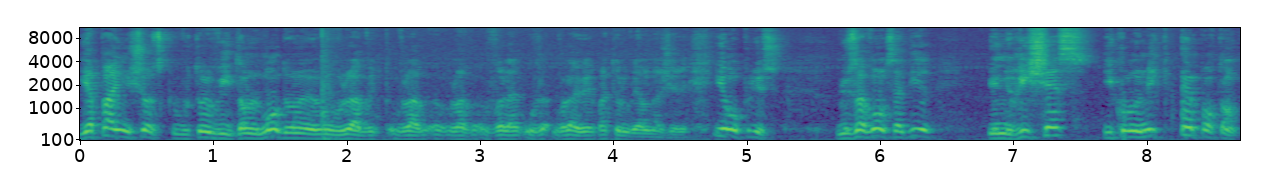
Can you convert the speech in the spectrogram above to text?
Il n'y a pas une chose que vous trouvez dans le monde, vous ne l'avez pas trouvé en Algérie. Et en plus, nous avons, c'est-à-dire, une richesse économique importante,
